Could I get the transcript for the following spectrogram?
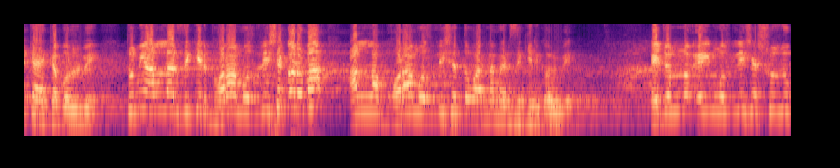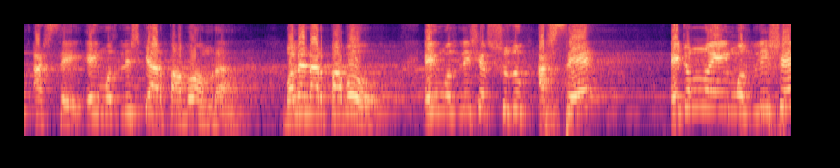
একা একা বলবে। তুমি আল্লাহর জিকির ভরা মজলিসে করবা, আল্লাহ ভরা মজলিসে তোমার নামের জিকির করবে। এই জন্য এই মজলিসের সুযোগ আসছে, এই মজলিস কি আর পাবো আমরা? বলেন, আর পাবো? এই মজলিসের সুযোগ আসছে এই জন্য এই মজলিসে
